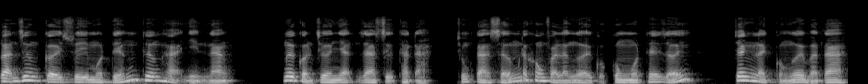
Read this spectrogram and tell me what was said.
Đoạn dương cười suy một tiếng thương hại nhìn nàng. Ngươi còn chưa nhận ra sự thật à? Chúng ta sớm đã không phải là người của cùng một thế giới. Tranh lệch của ngươi và ta,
